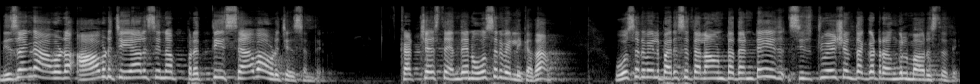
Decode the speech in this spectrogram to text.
నిజంగా ఆవిడ ఆవిడ చేయాల్సిన ప్రతి సేవ ఆవిడ చేసింది. కట్ చేస్తే ఎంతైనా ఊసరి వెళ్ళి కదా? ఊసరి వెళ్ళి పరిస్థితి ఎలా ఉంటుందంటే సిచ్యువేషన్ తగ్గట్టు రంగులు మారుస్తుంది.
